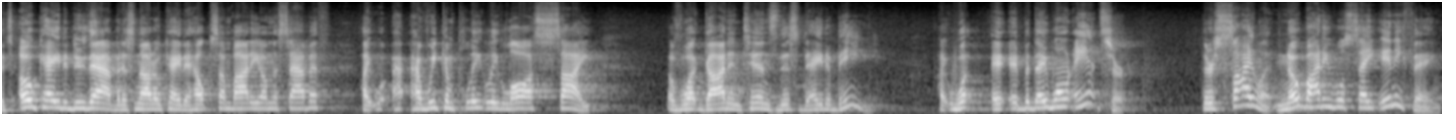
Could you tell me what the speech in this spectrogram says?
It's okay to do that, but it's not okay to help somebody on the Sabbath? Like, have we completely lost sight of what God intends this day to be? Like, what, it, it, but they won't answer. They're silent. Nobody will say anything.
